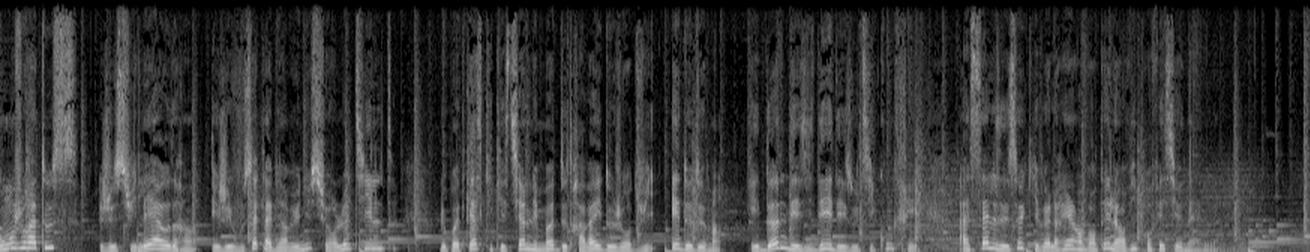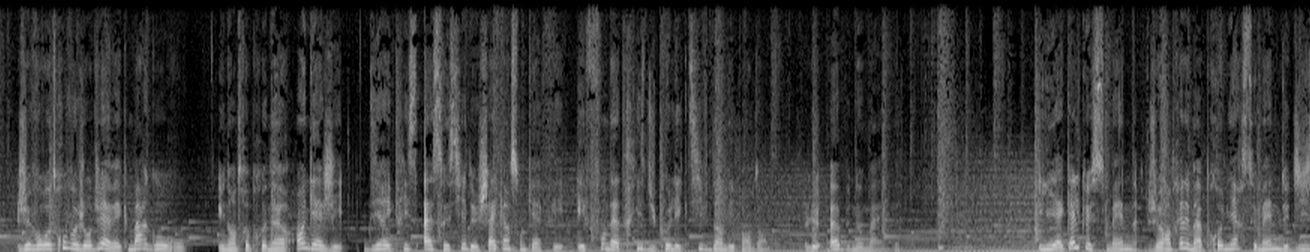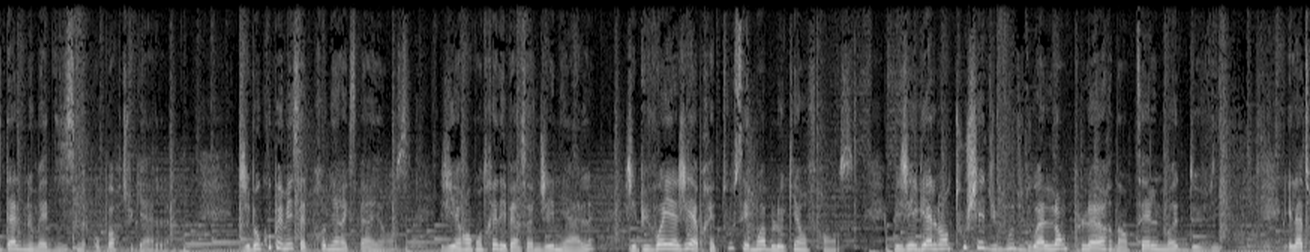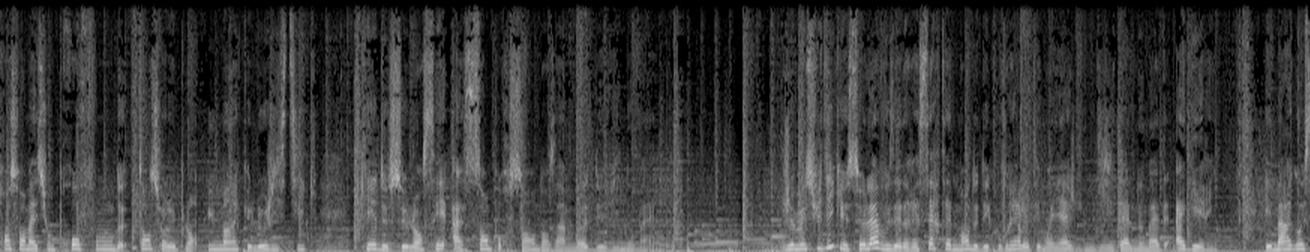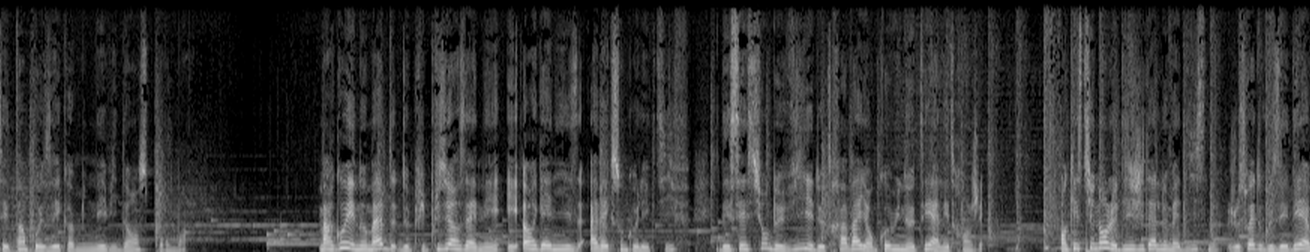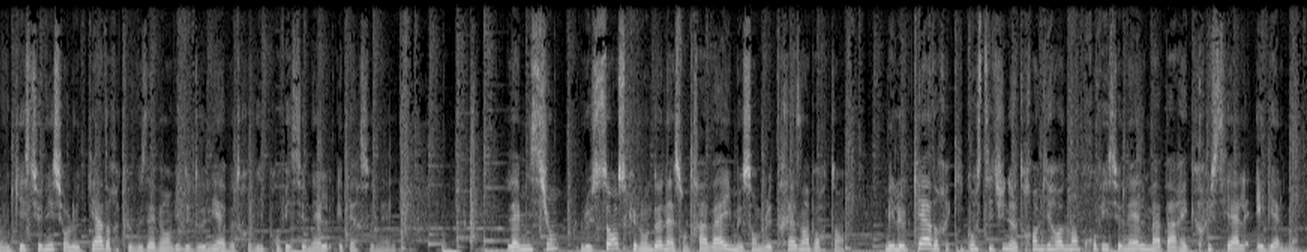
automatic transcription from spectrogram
Bonjour à tous, je suis Léa Audrin et je vous souhaite la bienvenue sur Le Tilt, le podcast qui questionne les modes de travail d'aujourd'hui et de demain et donne des idées et des outils concrets à celles et ceux qui veulent réinventer leur vie professionnelle. Je vous retrouve aujourd'hui avec Margot Roux, une entrepreneure engagée, directrice associée de Chacun son café et fondatrice du collectif d'indépendants, le Hub Nomade. Il y a quelques semaines, je rentrais de ma première semaine de digital nomadisme au Portugal. J'ai beaucoup aimé cette première expérience, j'y ai rencontré des personnes géniales, j'ai pu voyager après tous ces mois bloqués en France, mais j'ai également touché du bout du doigt l'ampleur d'un tel mode de vie et la transformation profonde tant sur le plan humain que logistique qui est de se lancer à 100% dans un mode de vie nomade. Je me suis dit que cela vous aiderait certainement de découvrir le témoignage d'une digital nomade aguerrie et Margot s'est imposée comme une évidence pour moi. Margot est nomade depuis plusieurs années et organise avec son collectif des sessions de vie et de travail en communauté à l'étranger. En questionnant le digital nomadisme, je souhaite vous aider à vous questionner sur le cadre que vous avez envie de donner à votre vie professionnelle et personnelle. La mission, le sens que l'on donne à son travail me semble très important, mais le cadre qui constitue notre environnement professionnel m'apparaît crucial également.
